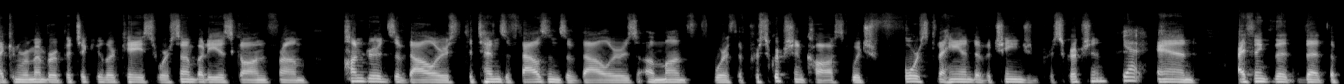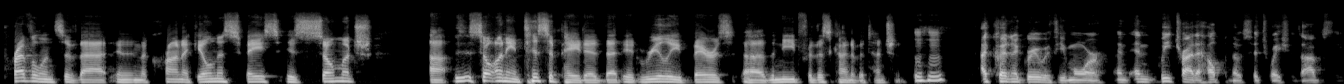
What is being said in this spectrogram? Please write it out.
I can remember a particular case where somebody has gone from hundreds of dollars to tens of thousands of dollars a month worth of prescription cost, which forced the hand of a change in prescription. Yeah. And I think that that the prevalence of that in the chronic illness space is so much uh, so unanticipated that it really bears uh, the need for this kind of attention. Mm-hmm. I couldn't agree with you more, and and we try to help in those situations, obviously,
